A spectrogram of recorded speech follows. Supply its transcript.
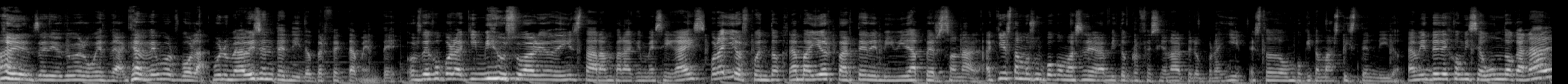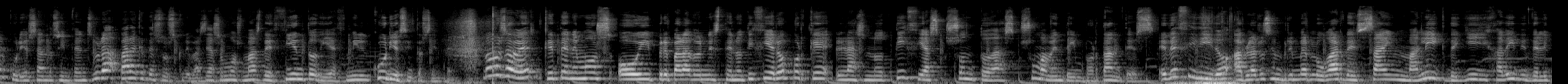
Ay, en serio, qué vergüenza, que hacemos bola. Bueno, me habéis entendido perfectamente. Os dejo por aquí mi usuario de Instagram para que me sigáis. Por allí os cuento la mayor parte de mi vida personal. Aquí estamos un poco más en el ámbito profesional, pero por allí es todo un poquito más distendido. También te dejo mi segundo canal, Curioseando sin censura, para que te suscribas. Ya somos más de 110.000 curiositos sin censura. Vamos a ver qué tenemos hoy preparado en este noticiero porque las noticias son todas sumamente importantes. He decidido hablaros en primer lugar de Sain Malik, de Gigi Hadid y de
